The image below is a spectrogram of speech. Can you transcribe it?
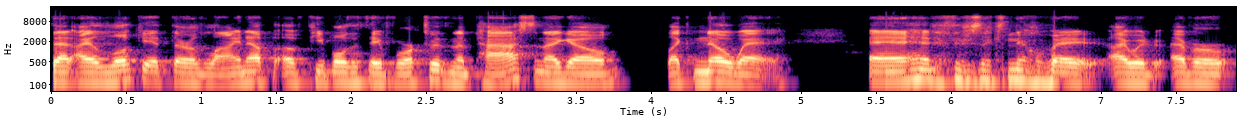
that I look at their lineup of people that they've worked with in the past, and I go, like, no way. And there's like no way I would ever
